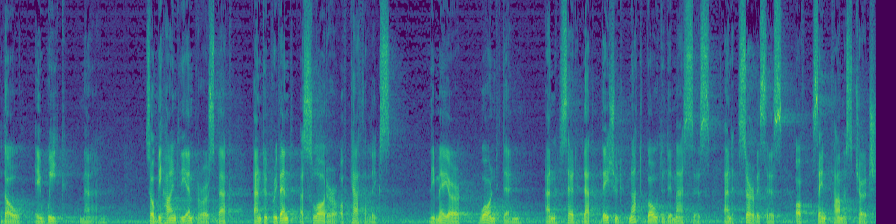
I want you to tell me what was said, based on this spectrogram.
though a weak man. So, behind the emperor's back, and to prevent a slaughter of Catholics, the mayor warned them and said that they should not go to the masses and services of St. Thomas Church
